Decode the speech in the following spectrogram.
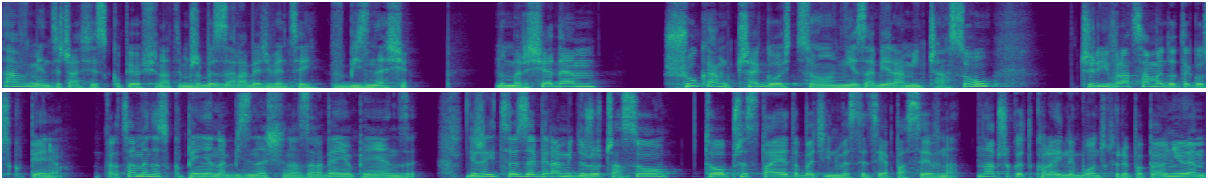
a w międzyczasie skupiał się na tym, żeby zarabiać więcej w biznesie. Numer 7 Szukam czegoś, co nie zabiera mi czasu, czyli wracamy do tego skupienia. Wracamy do skupienia na biznesie, na zarabianiu pieniędzy. Jeżeli coś zabiera mi dużo czasu, to przestaje to być inwestycja pasywna. Na przykład kolejny błąd, który popełniłem,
